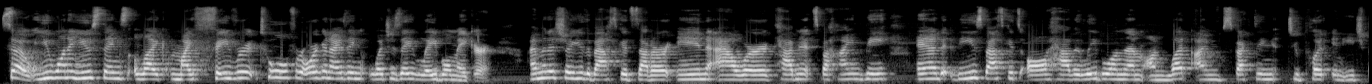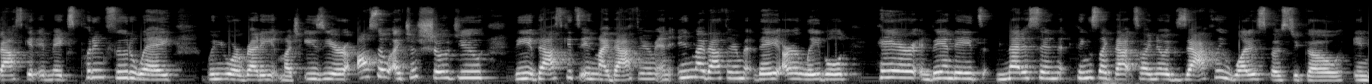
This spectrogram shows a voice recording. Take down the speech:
So you want to use things like my favorite tool for organizing, which is a label maker. I'm going to show you the baskets that are in our cabinets behind me. And these baskets all have a label on them on what I'm expecting to put in each basket. It makes putting food away when you are ready much easier. Also, I just showed you the baskets in my bathroom and in my bathroom, they are labeled hair and band-aids, medicine, things like that. So I know exactly what is supposed to go in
